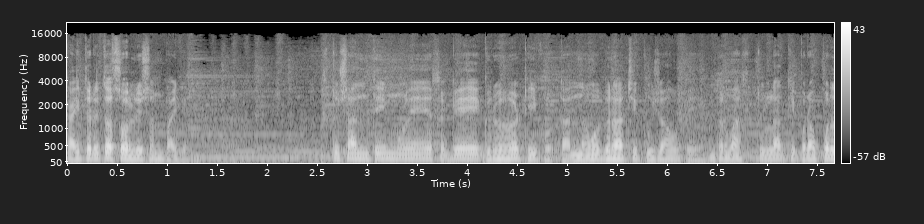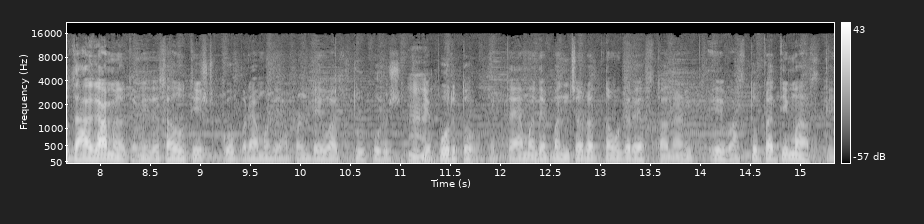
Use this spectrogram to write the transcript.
काहीतरी तर सोल्युशन पाहिजे. वास्तुशांतीमुळे सगळे ग्रह ठीक होतात. नवग्रहाची पूजा होते. नंतर वास्तूला ती प्रॉपर जागा मिळते. म्हणजे साऊथ ईस्ट कोपऱ्यामध्ये आपण ते वास्तू पुरुष हे पुरतो त्यामध्ये पंचरत्न वगैरे असतात आणि हे वास्तू प्रतिमा असते.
